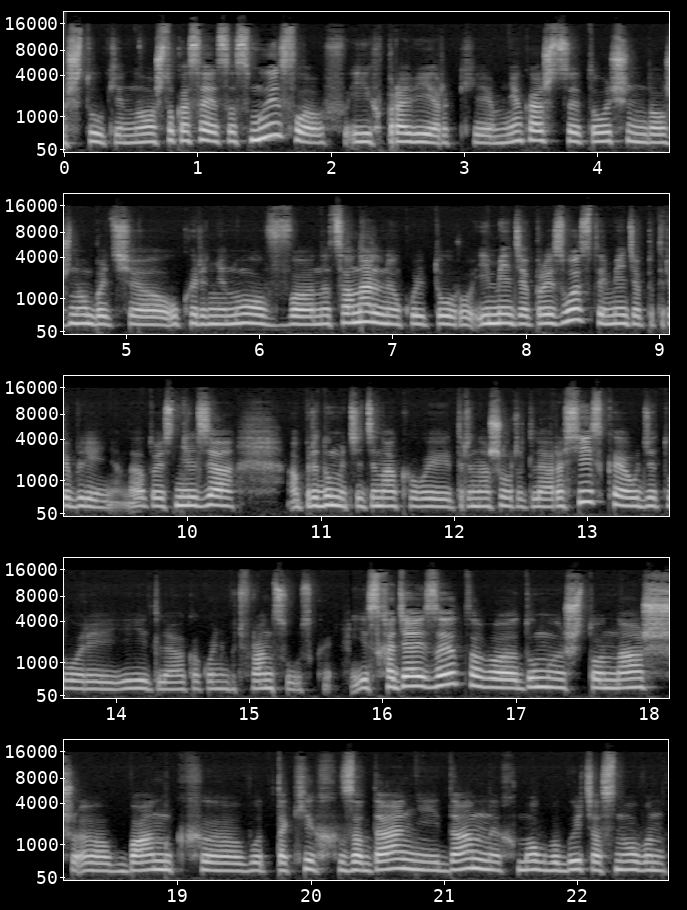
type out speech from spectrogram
штуки. Но что касается смыслов и их проверки, мне кажется, это очень должно быть э, укоренено в национальную культуру и медиапроизводство, и медиапотребление. Да? То есть нельзя а, придумать одинаковые тренажеры для российской аудитории и для какой-нибудь французской. Исходя из этого, думаю, что наш э, банк э, вот таких задач заданий, данных мог бы быть основан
